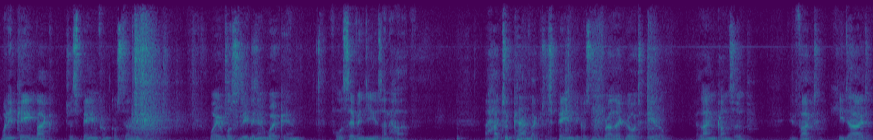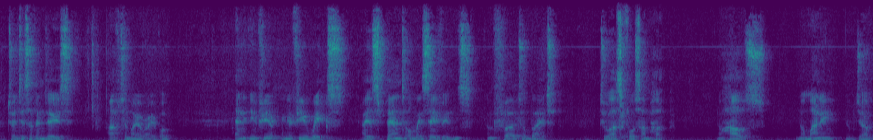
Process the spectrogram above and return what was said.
when I came back to Spain from Costa Rica where I was living and working for seven years and a half. I had to come back to Spain because my brother got ill, a lung cancer. In fact, he died 27 days after my arrival. And in, few, in a few weeks, I spent all my savings and felt obliged to ask for some help. No house, no money, no job.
